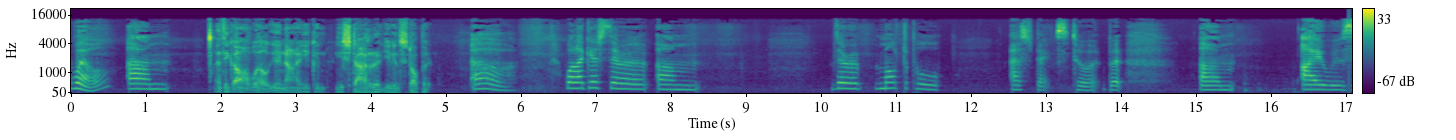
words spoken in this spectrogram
Well, um, I think, oh well, you know, you can you started it, you can stop it. Oh, well, I guess there are um, there are multiple aspects to it, but um, I was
